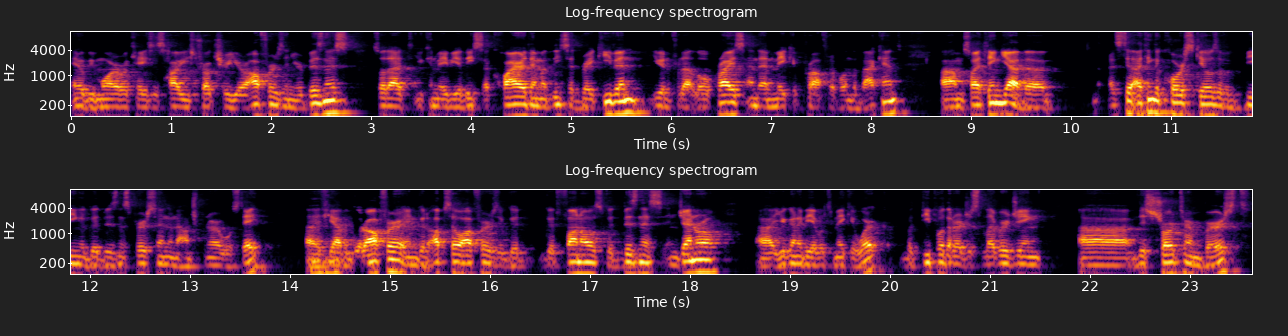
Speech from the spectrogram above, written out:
And it'll be more of a case is how you structure your offers in your business so that you can maybe at least acquire them at least at break even, even for that low price, and then make it profitable on the back end. Um, so I think, yeah, the I still I think the core skills of being a good business person and entrepreneur will stay. Uh, mm-hmm. If you have a good offer and good upsell offers, and good good funnels, good business in general, uh, you're going to be able to make it work. But people that are just leveraging uh, this short term burst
